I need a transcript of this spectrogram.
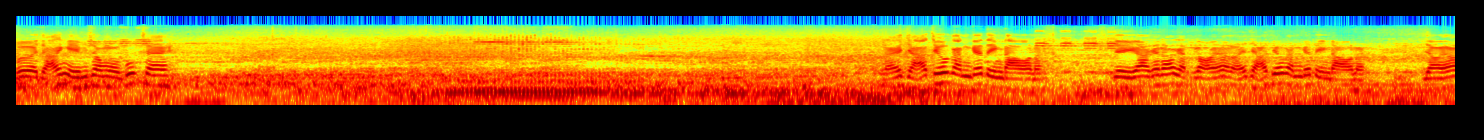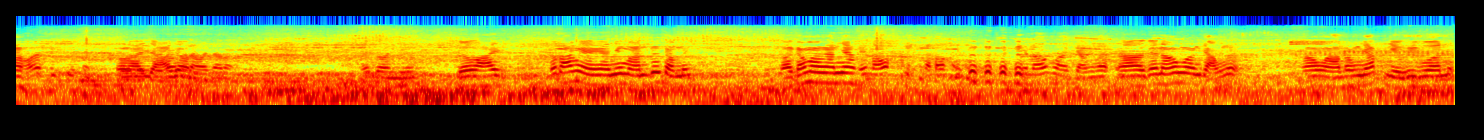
Vừa trải nghiệm xong một cuốc xe. Nãy trả trước anh cái tiền đầu nè. Gì ra cái đó gạch rồi ha nãy trả trước anh cái tiền đầu nè. Rồi ha. Rồi. Lại trả cho anh. Được rồi. Có 8 ngàn à, nhưng mà anh cứ cầm đi rồi cảm ơn anh nha. Cái nón. Cái nón quan trọng ờ cái nón quan trọng đó. Không mà không nhấp nhiều khi quên á.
